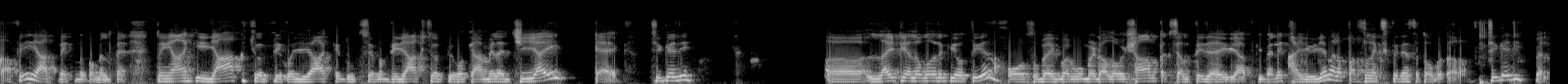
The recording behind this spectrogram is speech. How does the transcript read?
काफ़ी याक देखने को मिलते हैं। तो यहाँ की याक चुरपी को, याक के दूध से बनती याक चुरपी को क्या मिला? जीआई टैग ठीक है जी? लाइट येलो कलर की होती है और सुबह एक बार मुँह में डालो, शाम तक चलती जाएगी आपकी, मैंने खाई हुई है, मेरा पर्सनल एक्सपीरियंस है तो बता रहा हूँ। ठीक है जी? Well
